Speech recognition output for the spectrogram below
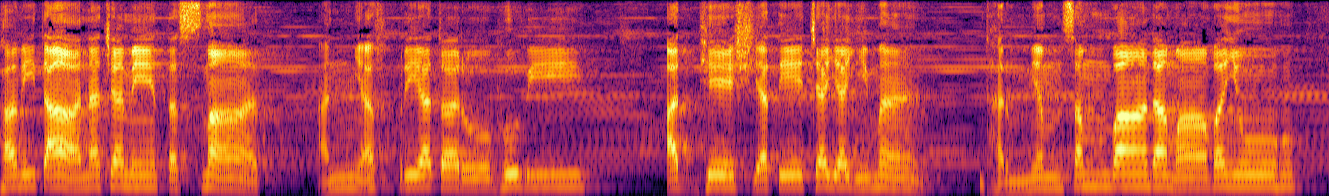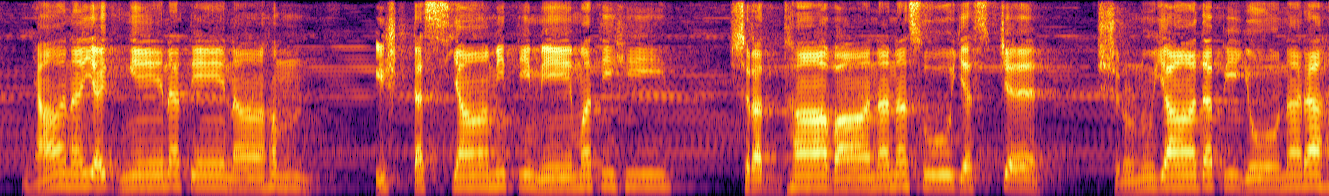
भविता न च मे तस्मात्। अन्यः प्रियतरो भुवि। अध्येष्यते च य इम। धर्म्यं संवादमावयोः। ज्ञानयज्ञेन तेनाहम्। इष्टस्यामिति मे मतिः श्रद्धावाननसूयश्च शृणुयादपि यो नरः।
